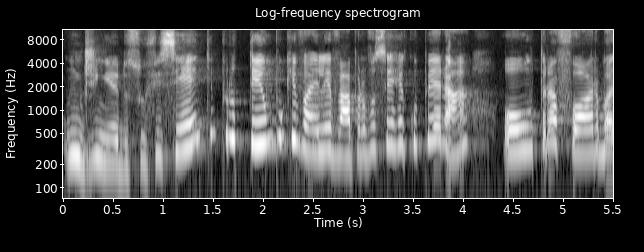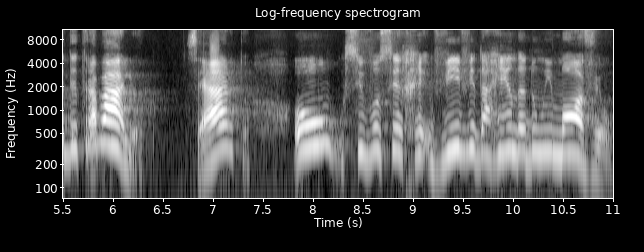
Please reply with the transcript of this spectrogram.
Um dinheiro suficiente para o tempo que vai levar para você recuperar outra forma de trabalho, certo? Ou se você vive da renda de um imóvel,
